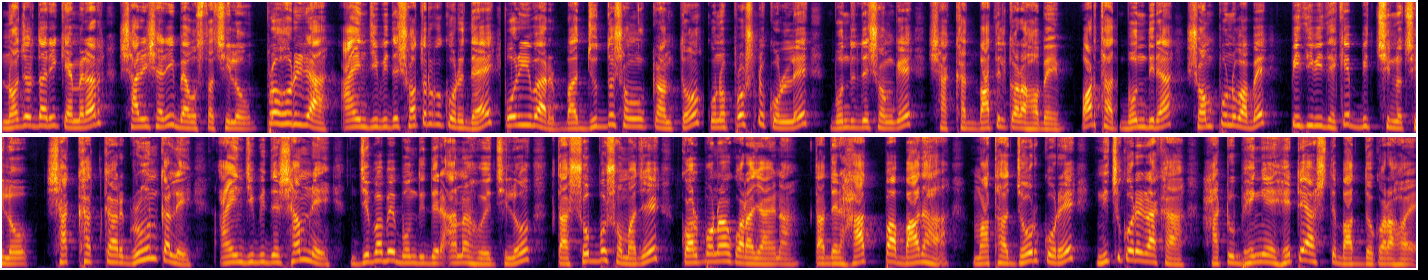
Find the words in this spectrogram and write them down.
নজরদারি ক্যামেরার সারি সারি ব্যবস্থা ছিল। প্রহরীরা আইনজীবীদের সতর্ক করে দেয়, পরিবার বা যুদ্ধ সংক্রান্ত কোনো প্রশ্ন করলে বন্দীদের সঙ্গে সাক্ষাৎ বাতিল করা হবে। অর্থাৎ বন্দিরা সম্পূর্ণভাবে পৃথিবী থেকে বিচ্ছিন্ন ছিল। সাক্ষাৎকার গ্রহণকালে আইনজীবীদের সামনে যেভাবে বন্দীদের আনা হয়েছিল, তা সভ্য সমাজে কল্পনাও করা যায় না। তাদের হাত পা বাঁধা, মাথা জোর করে নিচু করে রাখা, হাঁটু ভেঙে হেঁটে আসতে বাধ্য করা হয়।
